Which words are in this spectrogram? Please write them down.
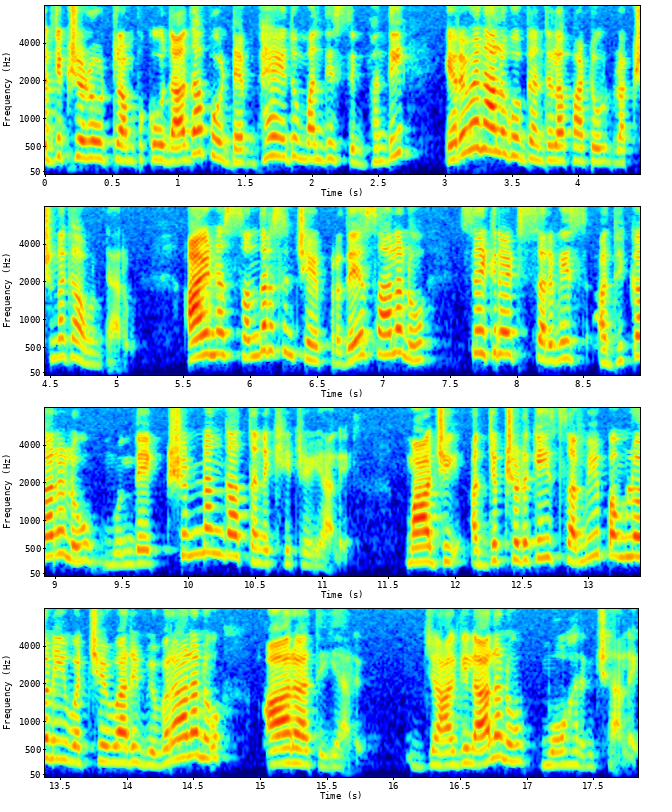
అధ్యక్షుడు ట్రంప్కు దాదాపు డెబ్బై ఐదు మంది సిబ్బంది ఇరవై నాలుగు గంటల పాటు రక్షణగా ఉంటారు. ఆయన సందర్శించే ప్రదేశాలను సీక్రెట్ సర్వీస్ అధికారులు ముందే క్షుణ్ణంగా తనిఖీ చేయాలి. మాజీ అధ్యక్షుడికి సమీపంలోని వచ్చేవారి వివరాలను ఆరా తీయాలి. జాగిలాలను మోహరించాలి.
